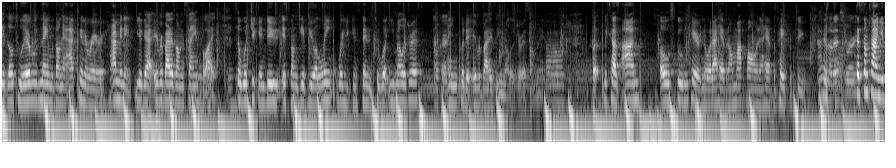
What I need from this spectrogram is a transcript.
It'll go to whoever's name is on the itinerary. How many you got? Everybody's on the same flight. Mm-hmm. So what you can do, it's gonna give you a link where you can send it to what email address, Okay. and you can put it, everybody's email address on there. Oh. But because I'm old school and paranoid, I have it on my phone and I have the paper too. I know that's right. Because sometimes you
